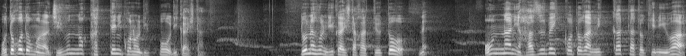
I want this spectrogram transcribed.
男どもは自分の勝手にこの立法を理解したんです。どんなふうに理解したかっていうとね女に恥ずべきことが見っかった時には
